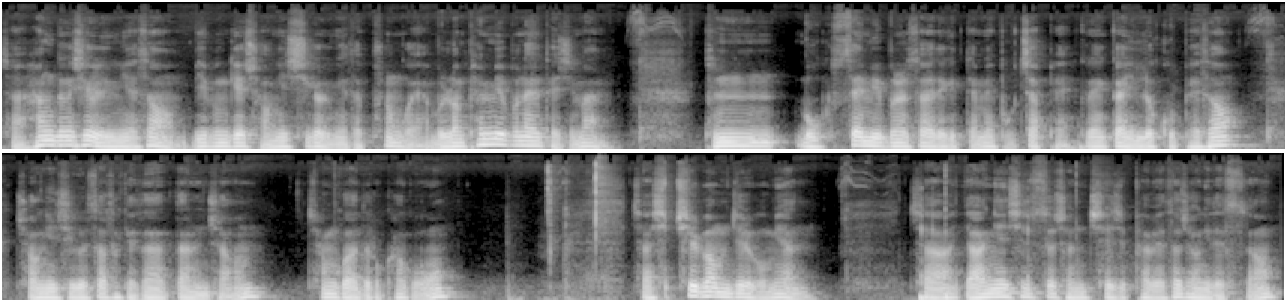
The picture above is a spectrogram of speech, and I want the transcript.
자 항등식을 이용해서 미분계 정의식을 이용해서 푸는 거야. 물론 편미분해도 되지만 분 목세 미분을 써야 되기 때문에 복잡해. 그러니까 1로 곱해서 정의식을 써서 계산했다는 점 참고하도록 하고. 자 17번 문제를 보면 자 양의 실수 전체 집합에서 정의됐어.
